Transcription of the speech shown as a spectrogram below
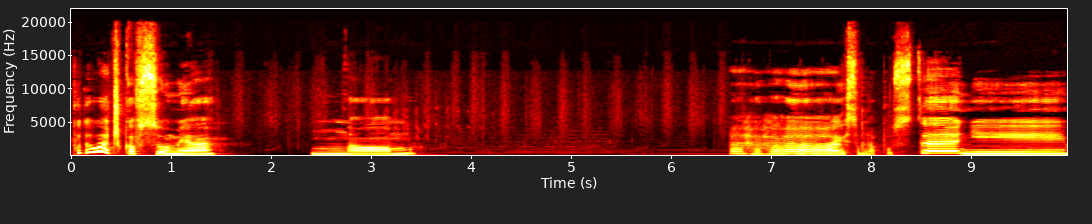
pudełeczko w sumie. No. Hehehe, jestem na pustyni.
